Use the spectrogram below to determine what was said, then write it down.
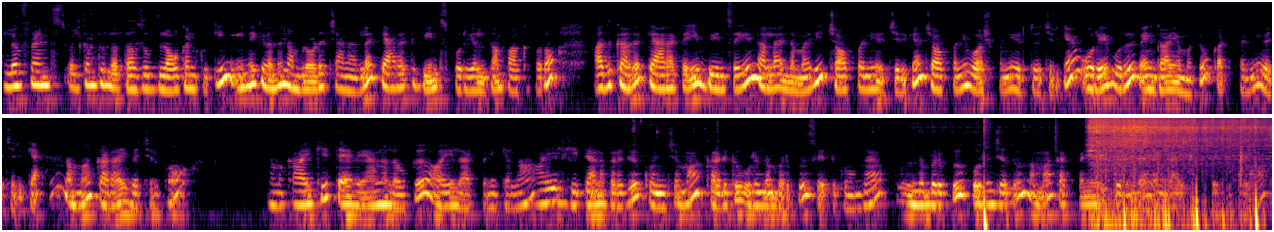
Hello friends welcome to Latha's vlog and cooking இன்றைக்கி வந்து நம்மளோட சேனலில் கேரட் பீன்ஸ் பொரியல் தான் பார்க்க போகிறோம் அதுக்காக கேரட்டையும் பீன்ஸையும் நல்லா இந்த மாதிரி சாப் பண்ணி வச்சுருக்கேன். சாப் பண்ணி வாஷ் பண்ணி எடுத்து வச்சுருக்கேன். ஒரே ஒரு வெங்காயம் மட்டும் கட் பண்ணி வச்சுருக்கேன். நம்ம கடாய் வச்சுருக்கோம். நம்ம காய்க்கு தேவையான அளவுக்கு ஆயில் ஆட் பண்ணிக்கலாம். ஆயில் ஹீட்டான பிறகு கொஞ்சமாக கடுகு உளுந்தம்பருப்பு சேர்த்துக்கோங்க. உளுந்தம்பருப்பு பொரிஞ்சதும் நம்ம கட் பண்ணி வச்சுருந்த வெங்காயத்தை சேர்த்துக்கலாம்.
